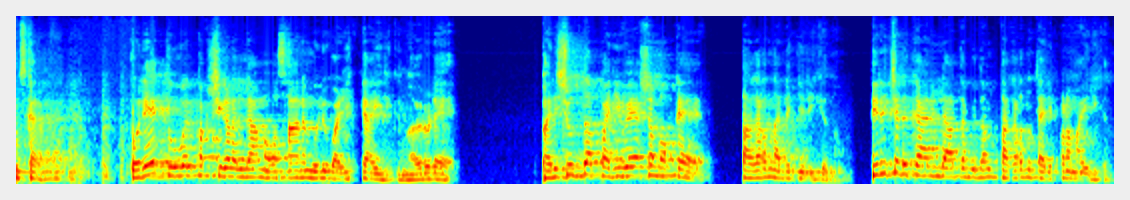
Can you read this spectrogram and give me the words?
നമസ്കാരം. ഒരേ തൂവൽ പക്ഷികളെല്ലാം അവസാനം ഒരു വഴിക്കായിരിക്കുന്നു. അവരുടെ പരിശുദ്ധ പരിവേഷമൊക്കെ തകർന്നടിഞ്ഞിരിക്കുന്നു. തിരിച്ചെടുക്കാനില്ലാത്ത വിധം തകർന്നു തരിപ്പണമായിരിക്കുന്നു.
